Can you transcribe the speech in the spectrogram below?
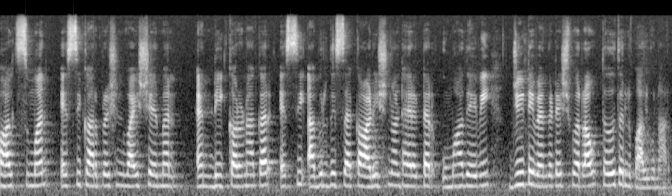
Balka Suman SC corporation vice chairman MD Karunakar SC అభివృద్ధి శాఖ additional director Umadevi GT Venkateswararao తదితరులు పాల్గొన్నారు.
